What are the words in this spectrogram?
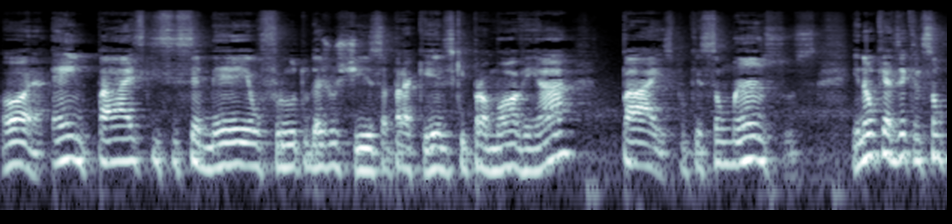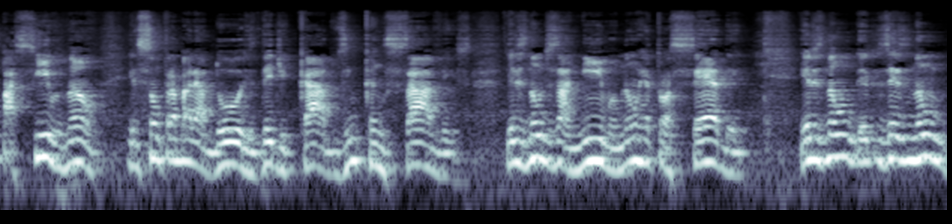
Ora, é em paz que se semeia o fruto da justiça para aqueles que promovem a paz, porque são mansos. E não quer dizer que eles são passivos, não. Eles são trabalhadores, dedicados, incansáveis. Eles não desanimam, não retrocedem. Eles não, eles, eles não,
